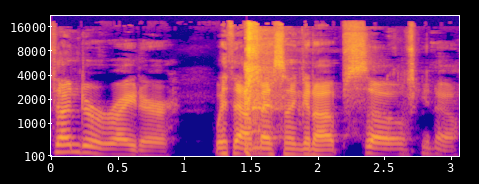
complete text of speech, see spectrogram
Thunder Rider without messing it up. So, you know.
